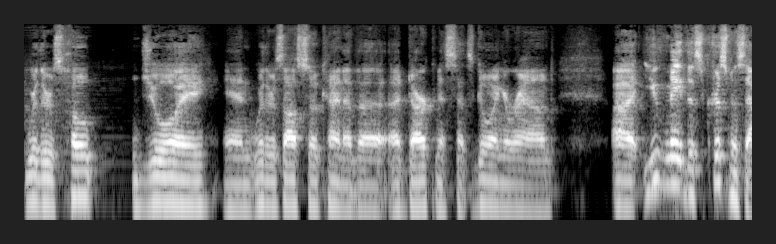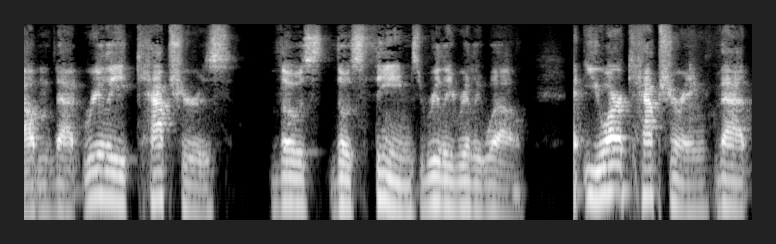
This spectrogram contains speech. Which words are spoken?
where there's hope, joy, and where there's also kind of a, a darkness that's going around. Uh, you've made this Christmas album that really captures those those themes really really well. You are capturing that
